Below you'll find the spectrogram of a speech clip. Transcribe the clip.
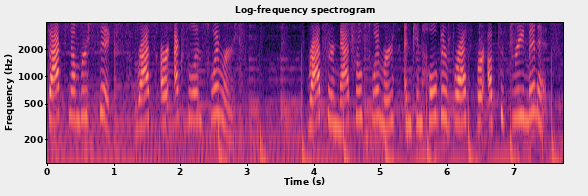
Fact number six, rats are excellent swimmers. Rats are natural swimmers and can hold their breath for up to three minutes.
